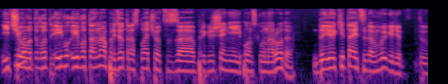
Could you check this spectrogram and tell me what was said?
И чё, Ну вот, вот, и, и вот она придет расплачиваться за прегрешение японского народа? Да ее китайцы там выгонят э,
